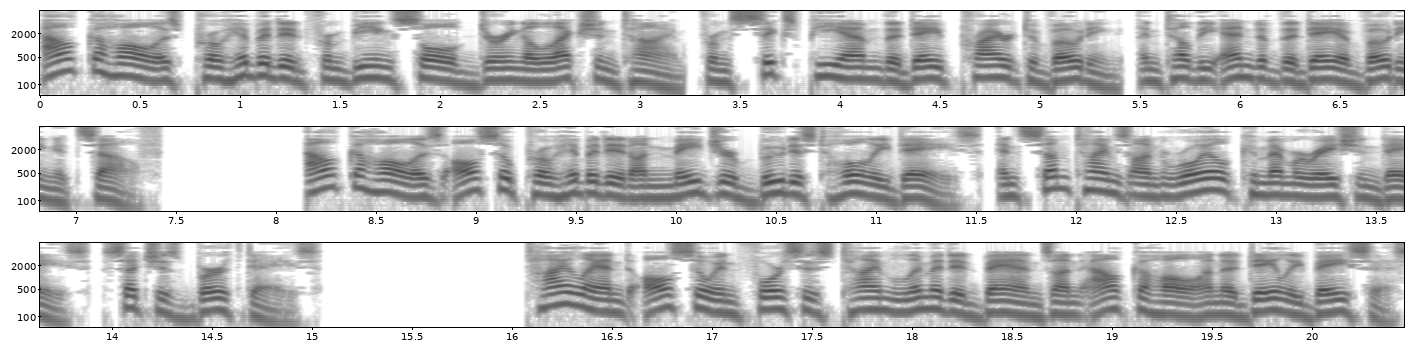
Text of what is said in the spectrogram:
Alcohol is prohibited from being sold during election time, from 6 p.m. the day prior to voting, until the end of the day of voting itself. Alcohol is also prohibited on major Buddhist holy days, and sometimes on royal commemoration days, such as birthdays. Thailand also enforces time-limited bans on alcohol on a daily basis.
